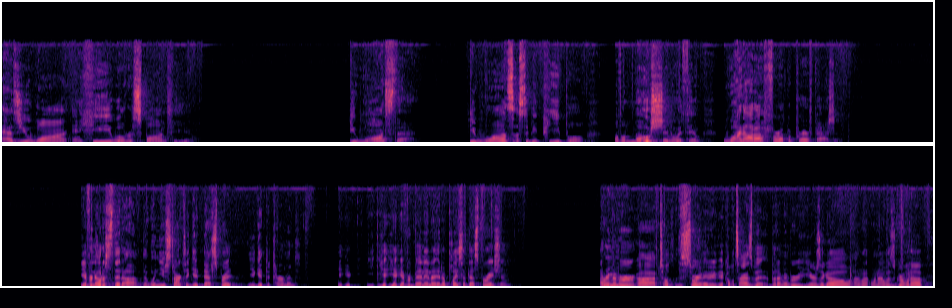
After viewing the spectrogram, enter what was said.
as you want, and He will respond to you. He wants that. He wants us to be people of emotion with Him. Why not offer up a prayer of passion? You ever notice that, uh, that when you start to get desperate, you get determined? You, you, you, you ever been in a, in a place of desperation? I remember, uh, I've told this story maybe a couple times, but, but I remember years ago uh, when I was growing up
